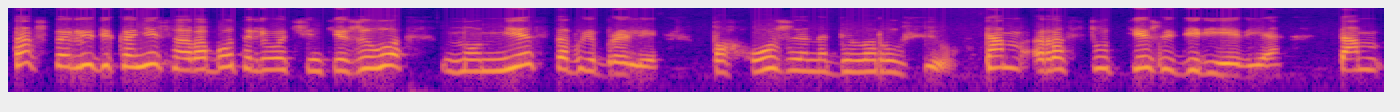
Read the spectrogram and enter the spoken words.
так что люди, конечно, работали очень тяжело, но место выбрали похожее на Белоруссию. Там растут те же деревья, там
